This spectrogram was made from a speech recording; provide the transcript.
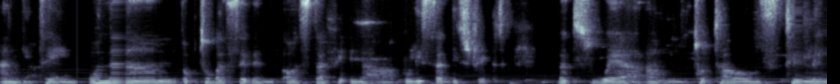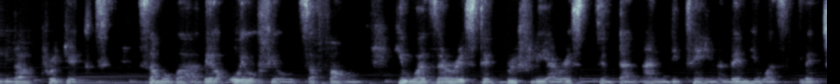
and detained. On um, October 7th, our staff in uh, Buliisa district, that's where um, Total's Tilenga project some of their oil fields are found. He was arrested, briefly arrested and, and, detained, and then he was let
